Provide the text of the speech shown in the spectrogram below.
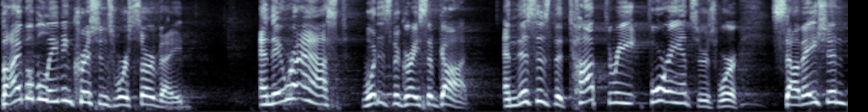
Bible believing Christians were surveyed, and they were asked, What is the grace of God? And this is the top three, four answers were salvation,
